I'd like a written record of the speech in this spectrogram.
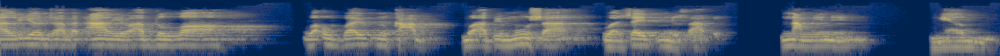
Aliun sahabat Ali wa Abdullah wa Ubay bin Ka'ab wa Abi Musa wa Zaid bin Thabit. Enam ini ngelmu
